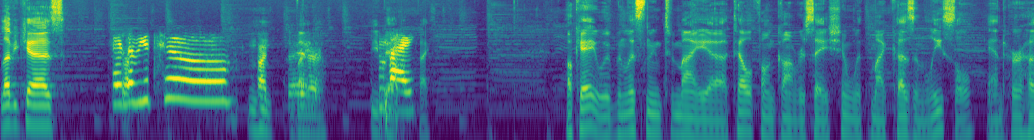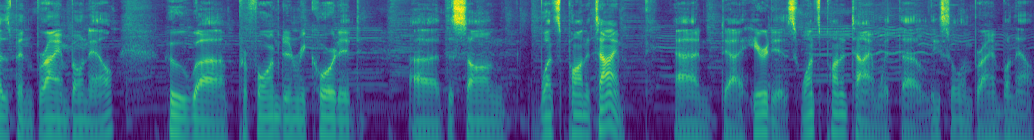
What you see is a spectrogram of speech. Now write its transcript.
Love you, Kaz. I love you too. Mhm. Bye later. now. You. Bye. Bye. Okay, we've been listening to my uh, telephone conversation with my cousin Liesl and her husband Brian Bonell, who uh, performed and recorded uh, the song Once Upon a Time. And uh, here it is Once Upon a Time with uh, Liesl and Brian Bonell.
